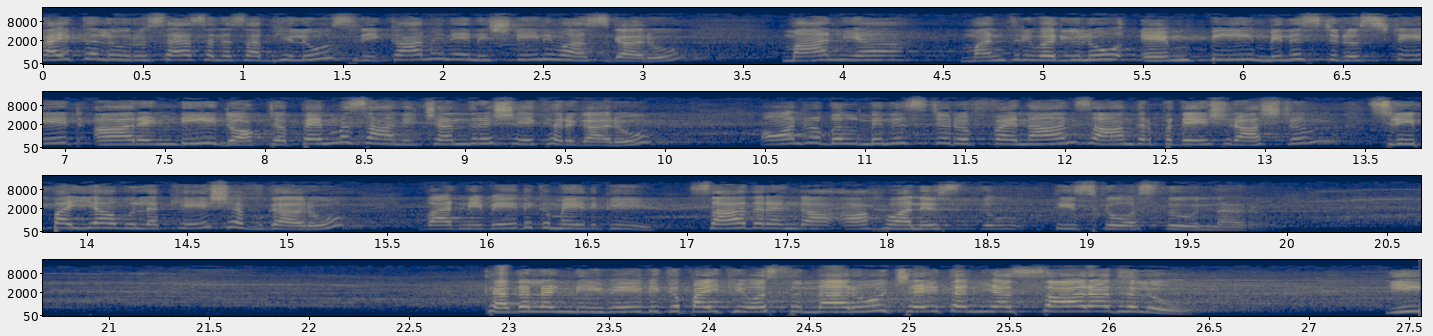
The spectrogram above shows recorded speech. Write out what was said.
కైకలూరు శాసనసభ్యులు శ్రీ కామినేని శ్రీనివాస్ గారు మాన్య మంత్రివర్యులు MP minister state R and D doctor Pemmasani Chandrasekhar గారు honourable minister of finance Andhra Pradesh రాష్ట్రం శ్రీ పయ్యావుల కేశవ్ గారు వారిని వేదిక మీదకి సాదరంగా ఆహ్వానిస్తూ తీసుకువస్తూ ఉన్నారు. కదలండి వేదిక పైకి వస్తున్నారు చైతన్య సారథులు. ఈ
